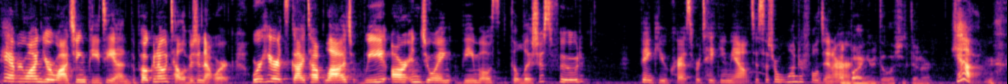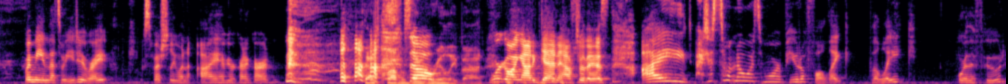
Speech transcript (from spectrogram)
Hey everyone, you're watching PTN, the Pocono Television Network. We're here at Skytop Lodge. We are enjoying the most delicious food. Thank you, Chris, for taking me out to such a wonderful dinner. And buying you a delicious dinner. Yeah. I mean, that's what you do, right? especially when I have your credit card. That's probably so really bad. we're going out again after this. I I just don't know what's more beautiful, like the lake or the food.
